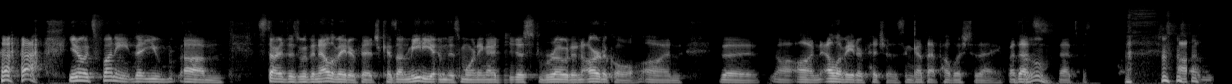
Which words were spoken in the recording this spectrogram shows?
you know, it's funny that you um, started this with an elevator pitch because on Medium this morning I just wrote an article on the uh, on elevator pitches and got that published today. But that's Boom. that's. um,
